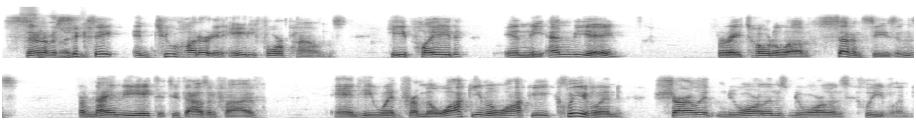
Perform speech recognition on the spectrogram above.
Center that was six eight and two hundred and eighty four pounds. He played in the NBA for a total of seven seasons from 98 to 2005. And he went from Milwaukee, Milwaukee, Cleveland, Charlotte, New Orleans, New Orleans, Cleveland.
